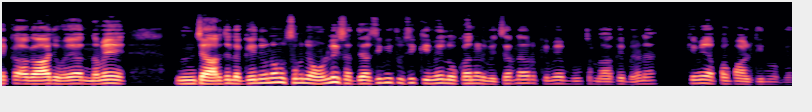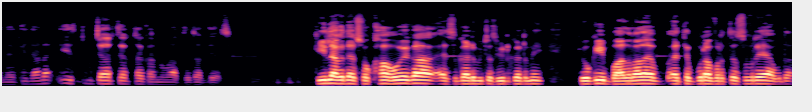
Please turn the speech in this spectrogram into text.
ਇੱਕ ਆਗਾਜ਼ ਹੋਇਆ, ਨਵੇਂ ਇੰਚਾਰਜ ਲੱਗੇ ਨੇ, ਉਹਨਾਂ ਨੂੰ ਸਮਝਾਉਣ ਲਈ ਸੱਦਿਆ ਸੀ ਵੀ ਤੁਸੀਂ ਕਿਵੇਂ ਲੋਕਾਂ ਨਾਲ ਵਿਚਰਨਾ ਔਰ ਕਿਵੇਂ ਬੂਥ ਲਾ ਕੇ ਬਹਿਣਾ, ਕਿਵੇਂ ਆਪਾਂ ਪਾਰਟੀ ਨੂੰ ਅੱਗੇ ਲੈ ਕੇ ਜਾਣਾ, ਇਸ ਵਿਚਾਰ ਚਰਚਾ ਕਰਨ ਵਾਸਤੇ ਸੱਦਿਆ ਸੀ। ਕੀ ਲੱਗਦਾ ਸੌਖਾ ਹੋਵੇਗਾ ਇਸ ਗੜ ਵਿੱਚੋਂ ਸੀਟ ਕੱਢਣੀ, ਕਿਉਂਕਿ ਬਾਦਲਾਂ ਦਾ ਇੱਥੇ ਪੂਰਾ ਵਰਚਸਵ ਰਿਹਾ ਆਪਦਾ।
